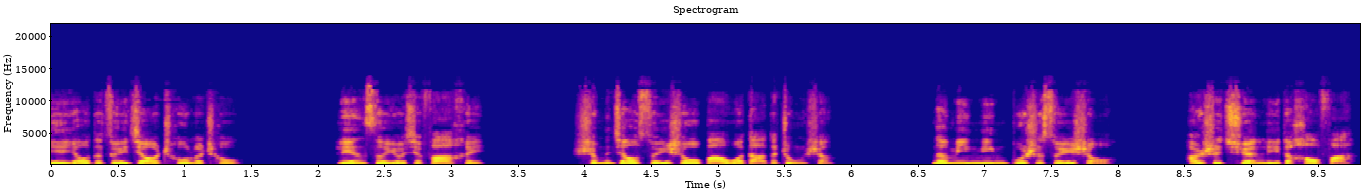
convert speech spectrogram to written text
叶耀的嘴角抽了抽，脸色有些发黑。什么叫随手把我打的重伤？那明明不是随手，而是全力的好法。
